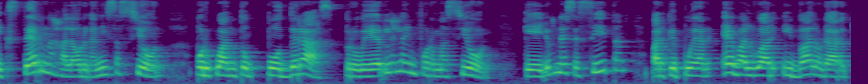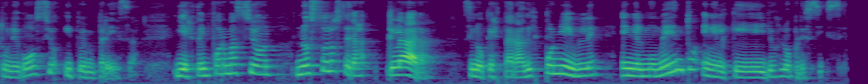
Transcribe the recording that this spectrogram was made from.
externas a la organización, por cuanto podrás proveerles la información que ellos necesitan para que puedan evaluar y valorar tu negocio y tu empresa. Y esta información no solo será clara, sino que estará disponible en el momento en el que ellos lo precisen.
